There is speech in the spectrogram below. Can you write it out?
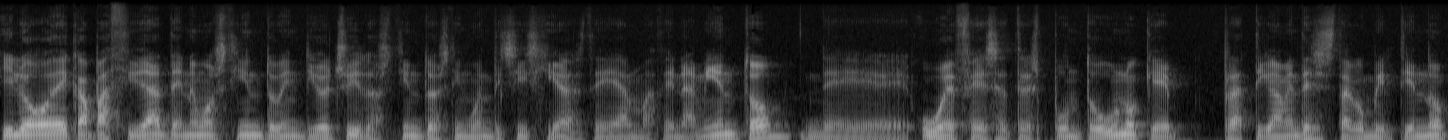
Y luego de capacidad tenemos 128 y 256 GB de almacenamiento de UFS 3.1, que prácticamente se está convirtiendo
